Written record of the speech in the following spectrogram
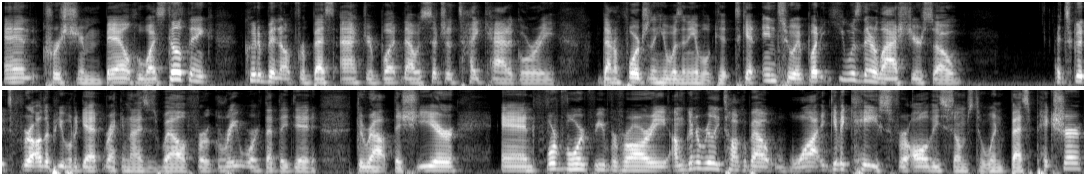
and Christian Bale, who I still think could have been up for Best Actor, but that was such a tight category that unfortunately he wasn't able to get, to get into it. But he was there last year, so it's good for other people to get recognized as well for great work that they did throughout this year. And for Ford v Ferrari, I'm going to really talk about why, give a case for all these films to win Best Picture.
